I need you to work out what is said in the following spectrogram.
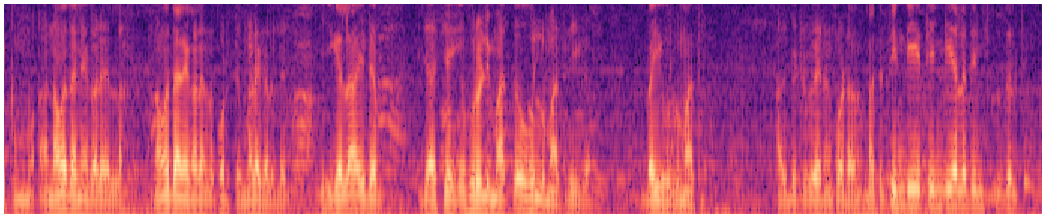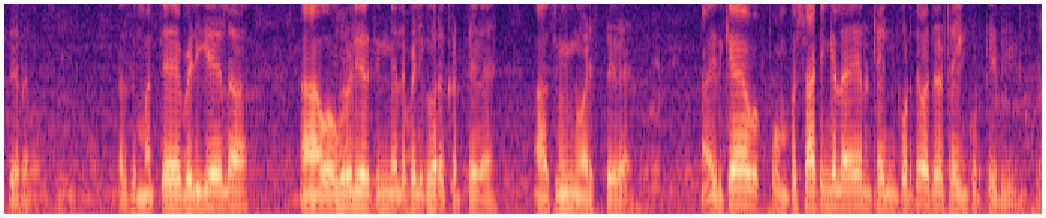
ಈಗ ನವಧಾನ್ಯಗಳೆಲ್ಲ ನವಧಾನ್ಯಗಳೆಲ್ಲ ಕೊಡ್ತೇವೆ ಮಳೆಗಾಲದಲ್ಲಿ. ಈಗೆಲ್ಲ ಇದೆ, ಜಾಸ್ತಿಯಾಗಿ ಹುರುಳಿ ಮಾತು, ಹುಲ್ಲು ಮಾತ್ರ ಈಗ, ಬೈ ಹುಲ್ಲು ಮಾತ್ರ. ಅದು ಬಿಟ್ಟು ಬೇರೆ ಕೊಡೋಲ್ಲ. ಮತ್ತು ತಿಂಡಿ ತಿಂಡಿ ಎಲ್ಲ ತಿನ್ಸೋದ್ರಲ್ಲಿ ತಿನ್ನಿಸ್ತಾರೆ ಮತ್ತು ಬೆಳಿಗ್ಗೆ ಎಲ್ಲ ಹುರುಳಿ ಎಲ್ಲ ತಿಂದಮೇಲೆ ಬೆಳಿಗ್ಗೆ ಹೊರಗೆ ಕಟ್ತೇವೆ ಸ್ವಿಮ್ಮಿಂಗ್ ಮಾಡಿಸ್ತೇವೆ. ಇದಕ್ಕೆ ಸ್ಟಾರ್ಟಿಂಗೆಲ್ಲ ಏನು ಟ್ರೈನಿಂಗ್ ಕೊಡ್ತೇವೆ, ಅದೆಲ್ಲ ಟ್ರೈನಿಂಗ್ ಕೊಡ್ತಾ ಇದ್ವಿ ಈಗ ಕೂಡ.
